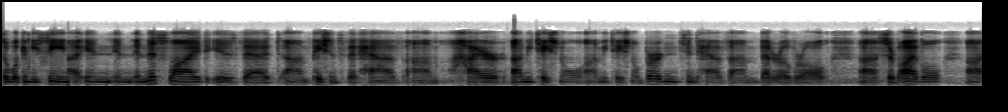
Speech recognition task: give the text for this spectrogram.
So what can be seen uh, in, in, in, this slide is that um, patients that have um, higher uh, mutational uh, mutational burden tend to have um, better overall uh, survival, uh,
